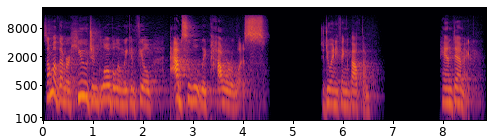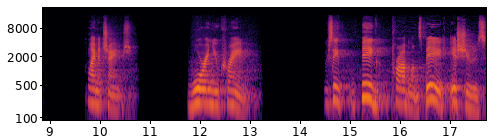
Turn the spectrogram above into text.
Some of them are huge and global, and we can feel absolutely powerless to do anything about them. Pandemic, climate change, war in Ukraine, we see big problems, big issues.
